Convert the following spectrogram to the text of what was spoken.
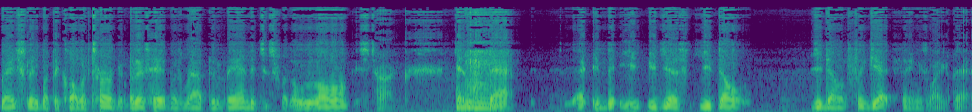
basically what they call a turban, but his head was wrapped in bandages for the longest time and mm. that you, you just you don't you don't forget things like that.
